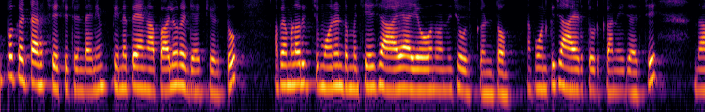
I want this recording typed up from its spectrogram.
ഉപ്പൊക്കെ ഇട്ട് അടച്ച് വെച്ചിട്ടുണ്ടായിനും. പിന്നെ തേങ്ങാപ്പാലും റെഡിയാക്കി എടുത്തു. അപ്പോൾ നമ്മൾ റിച്ച് മോനുണ്ട് ചെയ്യാൻ ചായ ആയോ എന്ന് വന്ന് ചോദിക്കണം കേട്ടോ അപ്പോൾ ഓനക്ക് ചായ എടുത്ത് കൊടുക്കാമെന്ന് വിചാരിച്ച് ഇതാ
